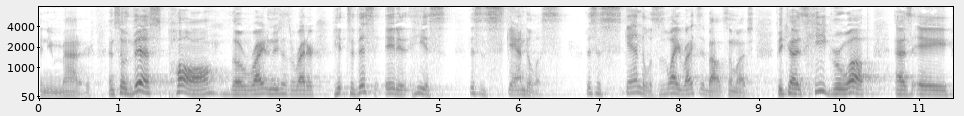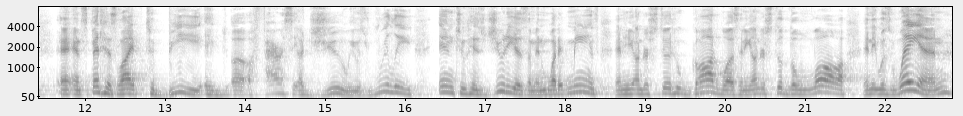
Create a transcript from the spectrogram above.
and you mattered. And so this, Paul, the writer, New Testament writer, to this, it is, he is, this is scandalous. This is scandalous. This is why he writes about so much. Because he grew up as a, and spent his life to be a, a Pharisee, a Jew. He was really into his Judaism and what it means. And he understood who God was and he understood the law and he was way in.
